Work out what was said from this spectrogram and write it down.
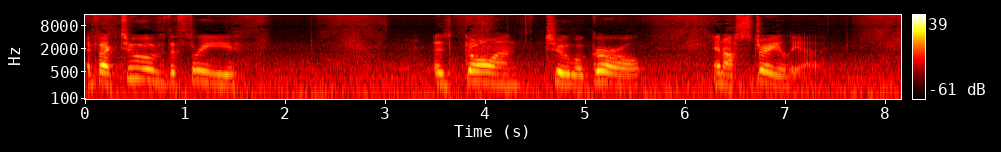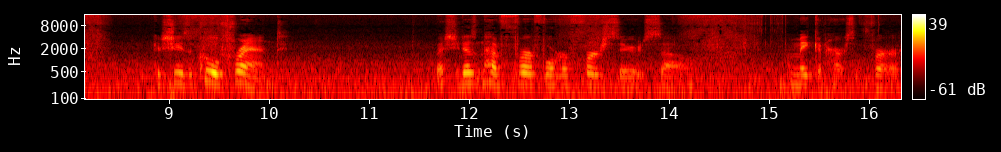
In fact, two of the three is going to a girl in Australia. Because she's a cool friend. But she doesn't have fur for her fursuit, so I'm making her some fur.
